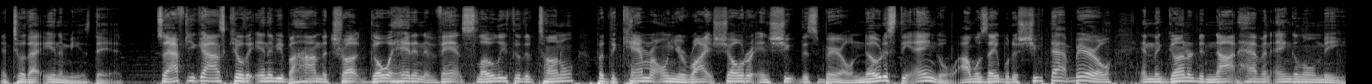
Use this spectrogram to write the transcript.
until that enemy is dead. So after you guys kill the enemy behind the truck, go ahead and advance slowly through the tunnel, put the camera on your right shoulder and shoot this barrel. Notice the angle. I was able to shoot that barrel and the gunner did not have an angle on me.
